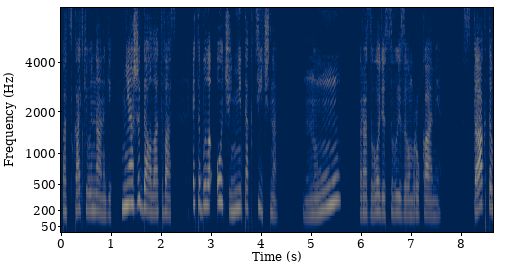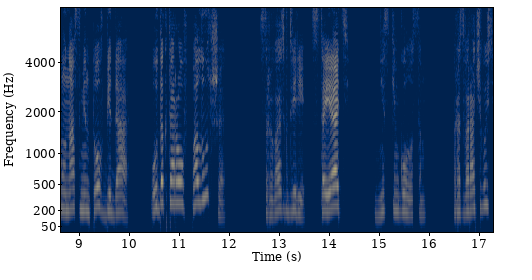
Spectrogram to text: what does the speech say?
подскакиваю на ноги, не ожидала от вас. Это было очень нетактично». «Ну?» — разводит с вызовом руками. «С тактом у нас ментов беда. У докторов получше». Срываюсь к двери. «Стоять!» Низким голосом. Разворачиваюсь,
